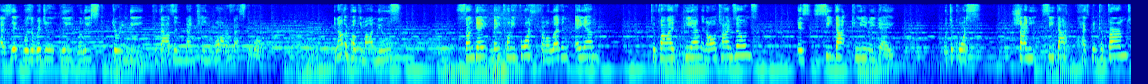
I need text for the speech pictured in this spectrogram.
as it was originally released during the 2019 Water Festival. In other Pokemon news, Sunday, May 24th from 11 a.m. to 5 p.m. in all time zones is Seedot Community Day, which of course, Shiny Seedot has been confirmed,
